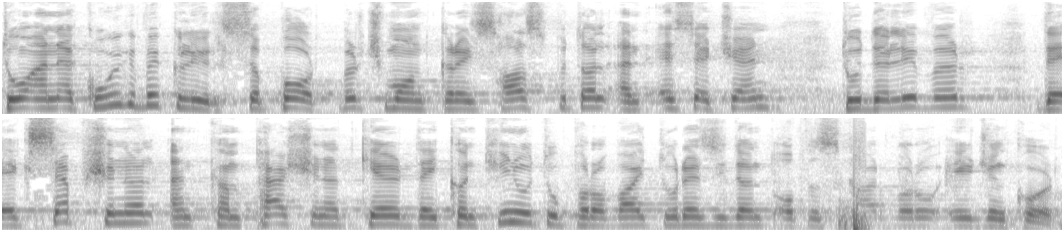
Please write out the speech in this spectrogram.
to unequivocally support Birchmount Grace Hospital and SHN to deliver the exceptional and compassionate care they continue to provide to residents of the Scarborough Agincourt.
